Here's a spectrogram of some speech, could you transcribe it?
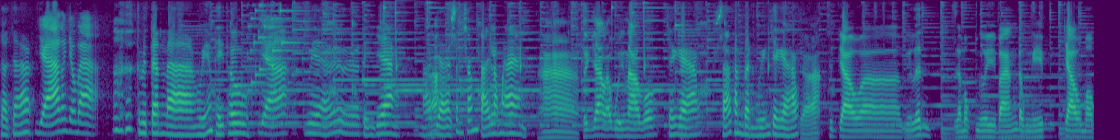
Chào cha dạ con chào bà. Tôi tên là Nguyễn Thị Thu. Dạ. Quê ở Tiền Giang. Mà Dạ. giờ sinh sống tại Long An. À tiền giang là ở huyện nào cô? Chợ gạo xã Thanh Bình huyện chợ gạo. Dạ Xin chào uh, Quyền Linh. Là một người bạn đồng nghiệp. Chào một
